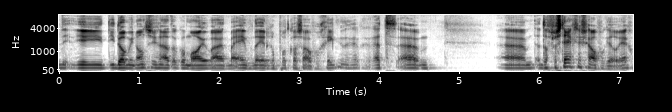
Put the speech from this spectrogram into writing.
die, die, dominantie is inderdaad ook wel mooi, waar het bij een van de eerdere podcasts over ging. Het, um, um, dat versterkt zichzelf ook heel erg.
